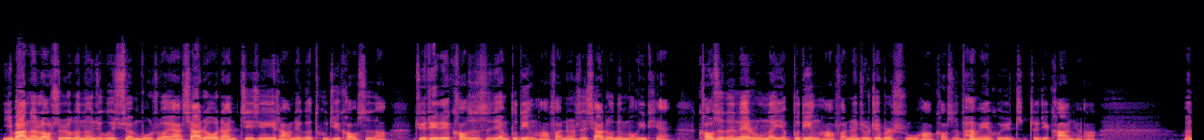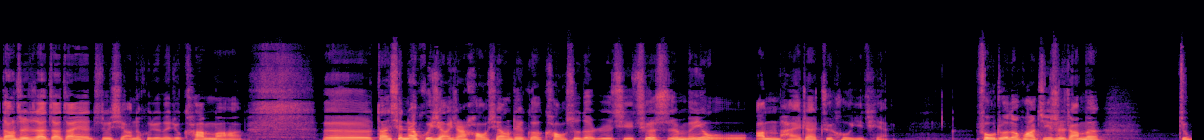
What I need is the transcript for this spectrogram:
一般的老师可能就会宣布说呀，下周咱进行一场这个突击考试啊，具体的考试时间不定哈，反正是下周的某一天。考试的内容呢也不定哈，反正就是这本书哈，考试范围回去自己看去啊。那当时咱咱咱也就想着回去那就看吧哈，呃，但现在回想一下，好像这个考试的日期确实没有安排在最后一天，否则的话，即使咱们就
